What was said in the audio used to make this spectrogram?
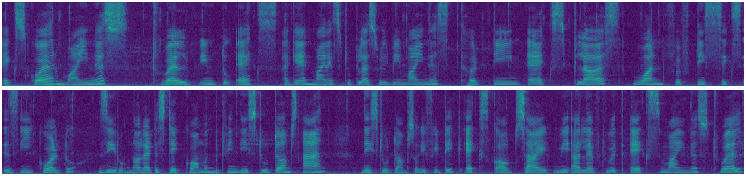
x square minus 12 into x again 2 plus will be minus 13x plus 156 is equal to 0 now let us take common between these two terms and these two terms. So if we take x outside we are left with x minus 12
